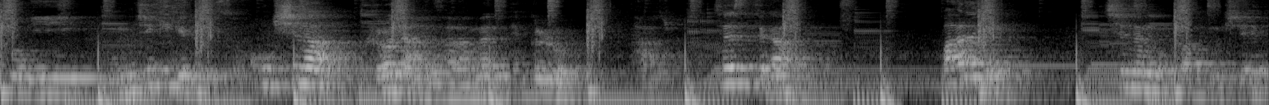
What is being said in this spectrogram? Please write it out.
이쪽이 움직이게 돼 있어. 혹시나 그러지 않은 사람은 댓글로 달아줘. 체스트가 빠르게 치는 것과 동시에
